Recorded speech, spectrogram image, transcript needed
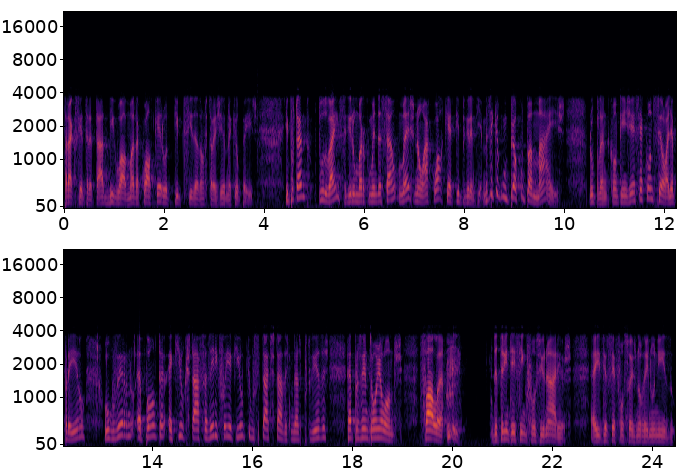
terá que ser tratado de igual modo a qualquer outro tipo de cidadão estrangeiro naquele país. E, portanto, tudo bem, seguir uma recomendação, mas não há qualquer tipo de garantia. Mas aquilo que me preocupa mais no plano de contingência é quando se olha para ele, o Governo aponta aquilo que está a fazer e que foi aquilo que o Estado de Estado das Comunidades Portuguesas apresentou em Londres. Fala de 35 funcionários a exercer funções no Reino Unido.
